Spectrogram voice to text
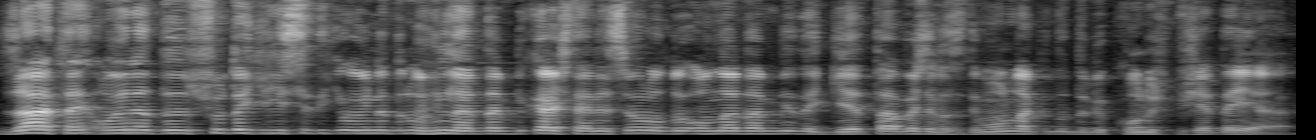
Zaten oynadığın şuradaki listedeki oynadığın oyunlardan birkaç tanesi var. O da- Onlardan biri de GTA 5 anasını satayım. Onun hakkında da bir konuş bir şey de ya.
